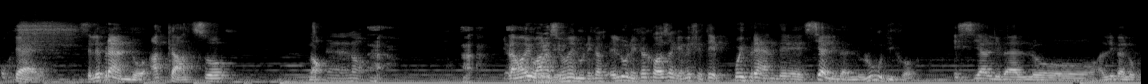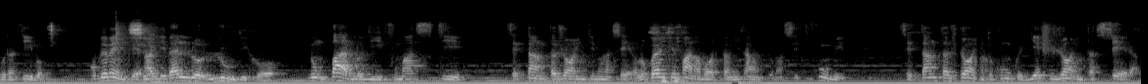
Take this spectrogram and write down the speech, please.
ok, se le prendo a cazzo, no. Eh, no. ah, ah, E la marijuana secondo me è l'unica, è l'unica cosa che invece te puoi prendere sia a livello ludico e sia a livello, a livello curativo. Ovviamente Sì. a livello ludico non parlo di fumarsi 70 joint in una sera, lo puoi anche fare una volta ogni tanto, ma se ti fumi 70 joint o comunque 10 joint a sera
